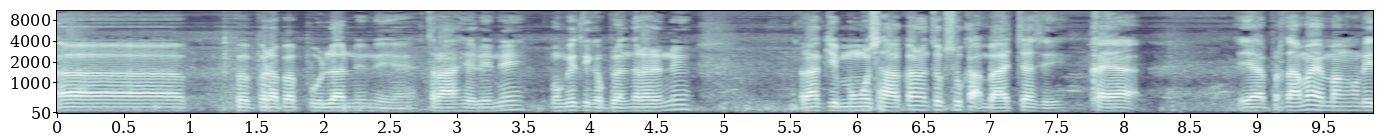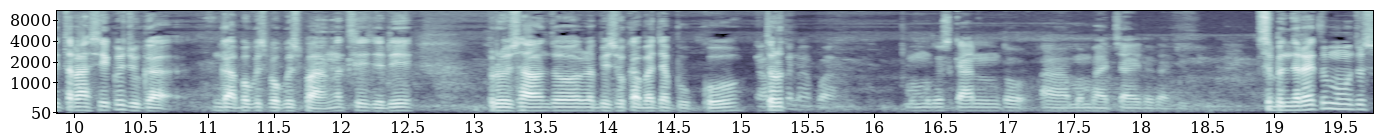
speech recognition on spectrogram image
uh, beberapa bulan ini ya terakhir ini mungkin tiga bulan terakhir ini lagi mengusahakan untuk suka baca sih. Kayak ya pertama emang literasiku juga nggak bagus-bagus banget sih jadi berusaha untuk lebih suka baca buku. Kamu Terus kenapa memutuskan untuk uh, membaca itu tadi? Sebenarnya itu memutus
